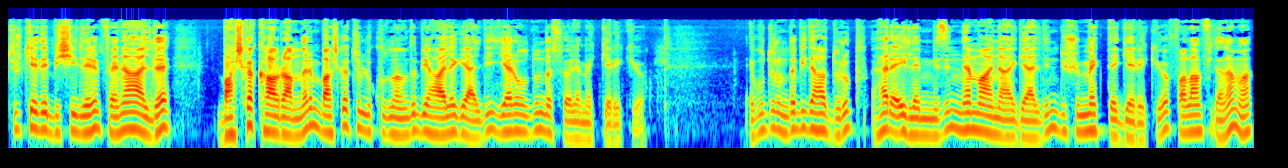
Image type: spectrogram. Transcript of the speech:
Türkiye'de bir şeylerin fena halde başka kavramların başka türlü kullanıldığı bir hale geldiği yer olduğunu da söylemek gerekiyor. E bu durumda bir daha durup her eylemimizin ne manaya geldiğini düşünmek de gerekiyor falan filan ama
